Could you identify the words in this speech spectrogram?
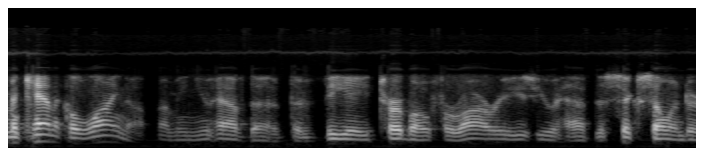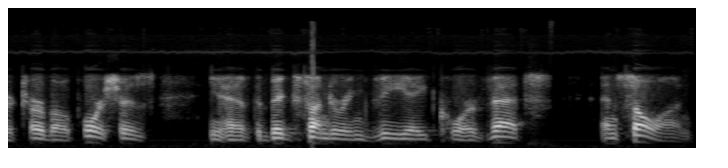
mechanical lineup. I mean, you have the the V8 turbo Ferraris, you have the six-cylinder turbo Porsches, you have the big thundering V8 Corvettes, and so on.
